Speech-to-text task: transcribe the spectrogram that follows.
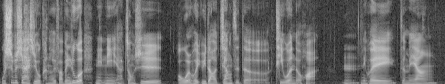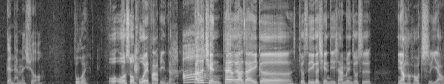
我是不是还是有可能会发病？如果你你总是偶尔会遇到这样子的提问的话，嗯，你会怎么样跟他们说？不会，我我是说不会发病这样。哦，但是前他要在一个就是一个前提下面就是。你要好好吃药，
